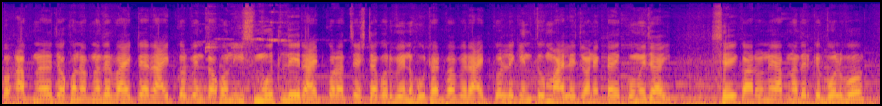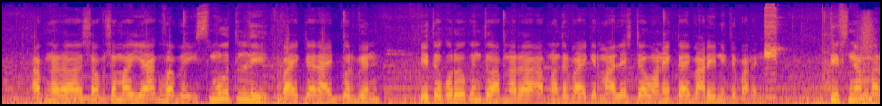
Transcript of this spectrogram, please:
তো আপনারা যখন আপনাদের বাইকটা রাইড করবেন, তখন স্মুথলি রাইড করার চেষ্টা করবেন। হুটহাটভাবে রাইড করলে কিন্তু মাইলেজ অনেকটাই কমে যায়। সেই কারণে আপনাদেরকে বলব, আপনারা সবসময় একভাবে স্মুথলি বাইকটা রাইড করবেন। এতে করেও কিন্তু আপনারা আপনাদের বাইকের মাইলেজটা অনেকটাই বাড়িয়ে নিতে পারেন। Tips number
